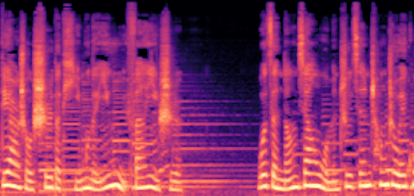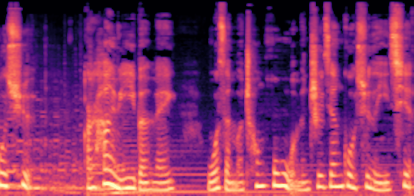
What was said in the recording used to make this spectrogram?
第二首诗的题目的英语翻译是：“我怎能将我们之间称之为过去？”而汉语译本为。我怎么称呼我们之间过去的一切？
